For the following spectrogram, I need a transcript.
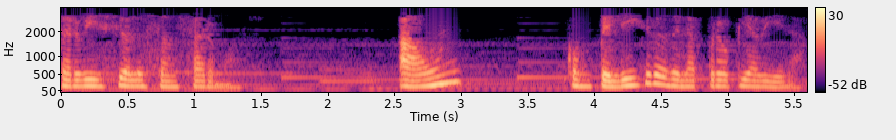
servicio a los enfermos, aún con peligro de la propia vida.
